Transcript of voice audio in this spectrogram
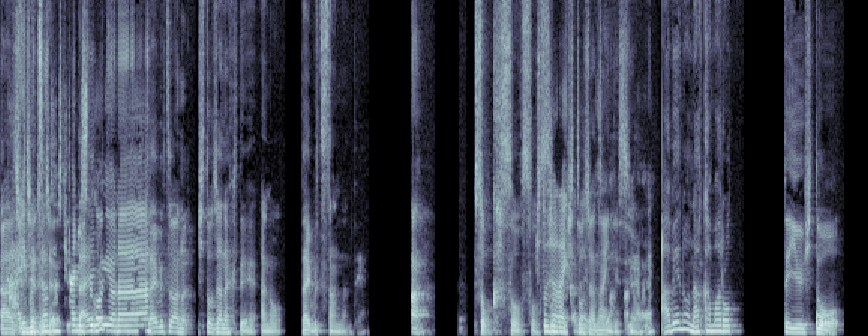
あ、大仏は確かにすごいよな。大仏はあの、人じゃなくて、あの、大仏さんなんで。あ、そっか。そうそう人じゃないか人じゃないんですよ。安倍の仲間ろっていう人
